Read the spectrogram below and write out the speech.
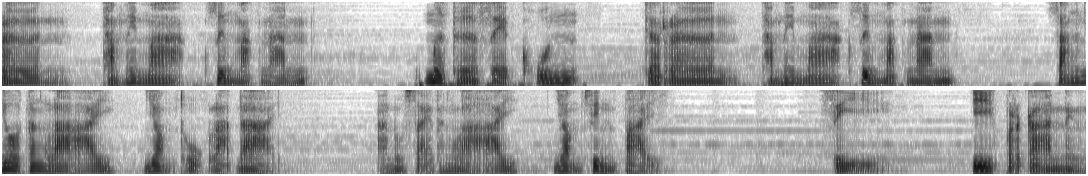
ริญทำให้มากซึ่งมักนั้น เมื่อเธอเสพคุ้น เจริญทำให้มากซึ่งมักนั้น สังโยชน์ทั้งหลายย่อมถูกละได้ อนุสัยทั้งหลาย ย่อมสิ้นไป 4. อีกประการหนึ่ง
